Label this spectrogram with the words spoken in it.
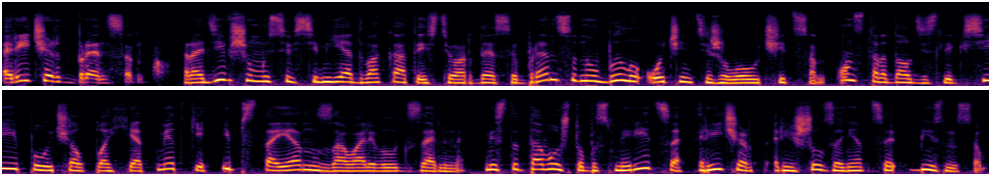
Ричард Брэнсон. Родившемуся в семье адвоката и стюардессы Брэнсону было очень тяжело учиться. Он страдал дислексией, получал плохие отметки и постоянно заваливал экзамены. Вместо того, чтобы смириться, Ричард решил заняться бизнесом.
